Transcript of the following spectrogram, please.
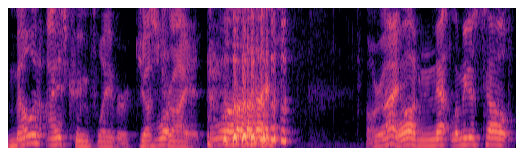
melon ice cream flavor. Just What? try it. What? All right. well, I've ne- let me just tell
